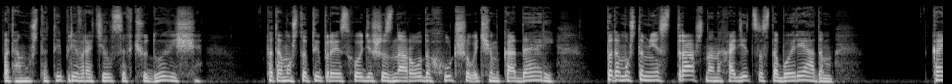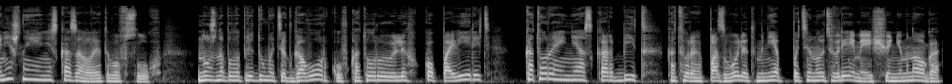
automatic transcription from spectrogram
«Потому что ты превратился в чудовище, потому что ты происходишь из народа худшего, чем Кадари, потому что мне страшно находиться с тобой рядом. Конечно, я не сказала этого вслух. Нужно было придумать отговорку, в которую легко поверить, которая не оскорбит, которая позволит мне потянуть время еще немного.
